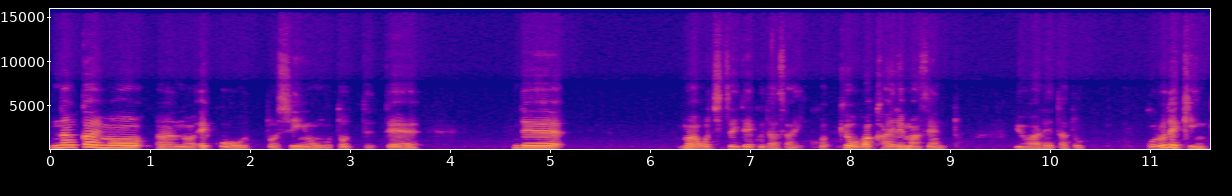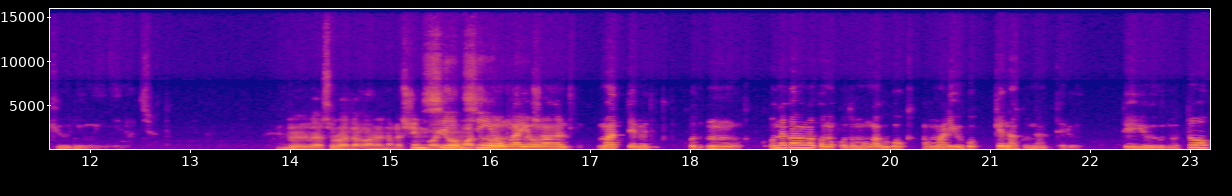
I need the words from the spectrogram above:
何回もあのエコーと心音を取っててでまあ落ち着いてくださいこ今日は帰れませんと言われたところで緊急入院。それはだから、なんか心がし弱まって心音が弱。まってる、こうん、お腹の中の子供が動くあまり動けなくなってるっていうのと、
